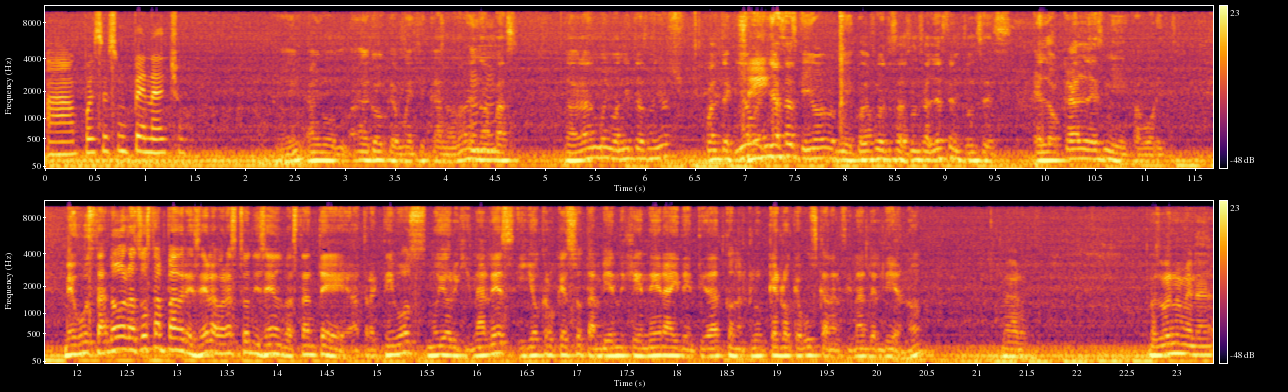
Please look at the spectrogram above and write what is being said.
ah, pues es un penacho. Algo, algo que mexicano, ¿no? Y Ujú. nada más. La verdad, muy bonitas, ¿no, Josh? ¿Cuál te- yo- Sí. Ya sabes que yo, mi color favorito es azul celeste, entonces el local es mi favorito. Me gusta. No, las dos están padres, ¿eh? La verdad son diseños bastante atractivos, muy originales y yo creo que eso también genera identidad con el club, que es lo que buscan al final del día, ¿no? Claro. Pues bueno, mira,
